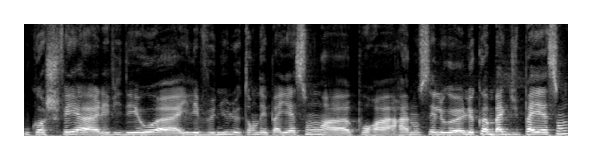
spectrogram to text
ou quand je fais euh, les vidéos, il est venu le temps des paillassons pour annoncer le, le, comeback du paillasson.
